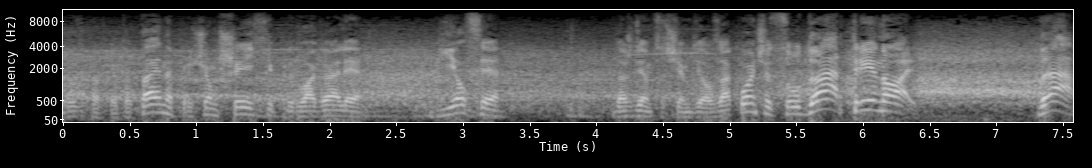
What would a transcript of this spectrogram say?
Вроде как это тайна. Причем шейхи предлагали Бьелсе. Дождемся, чем дело закончится. Удар 3-0. Да,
